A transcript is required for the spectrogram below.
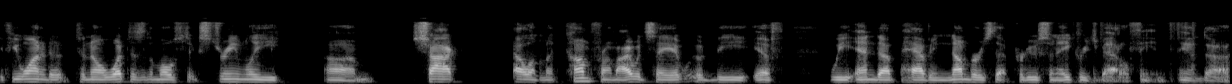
if you wanted to, to know what does the most extremely um, shock element come from? I would say it would be if we end up having numbers that produce an acreage battle theme. And uh,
